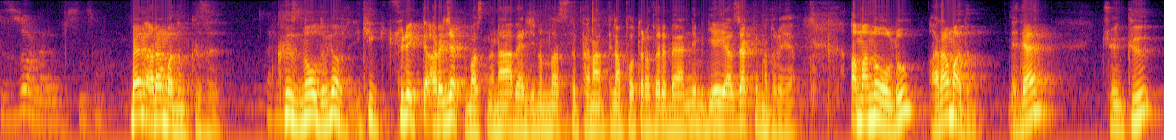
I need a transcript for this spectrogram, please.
kızı zorlaramışsın sen. ben aramadım kızı. Kız ne oldu biliyor musun? İki, sürekli arayacaktım aslında. Ne haber canım nasılsın falan filan fotoğrafları beğendi mi diye yazacaktım ben oraya. Ama ne oldu? Aramadım. Neden? Çünkü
